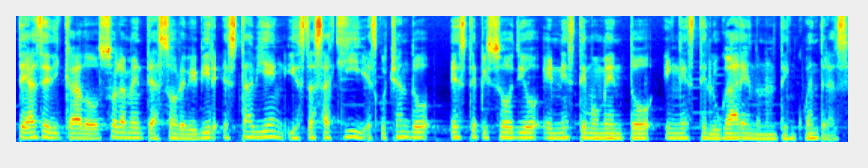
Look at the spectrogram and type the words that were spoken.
te has dedicado solamente a sobrevivir, está bien y estás aquí escuchando este episodio en este momento, en este lugar en donde te encuentras.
